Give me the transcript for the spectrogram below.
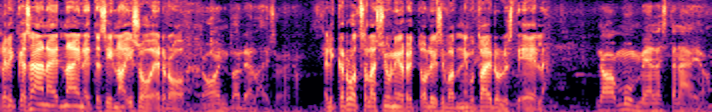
Eli sä näet näin, että siinä on iso ero? No on todella iso ero. Eli ruotsalaisjuniorit olisivat niin kuin taidollisesti eellä? No mun mielestä näin joo.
